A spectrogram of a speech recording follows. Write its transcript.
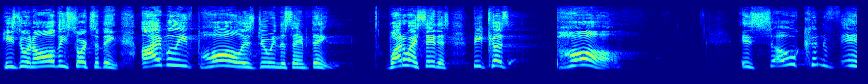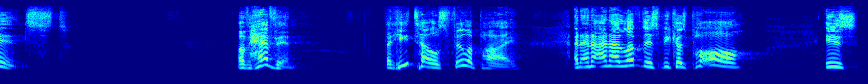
He's doing all these sorts of things. I believe Paul is doing the same thing. Why do I say this? Because Paul is so convinced of heaven that he tells Philippi, and, and, and I love this because Paul is,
